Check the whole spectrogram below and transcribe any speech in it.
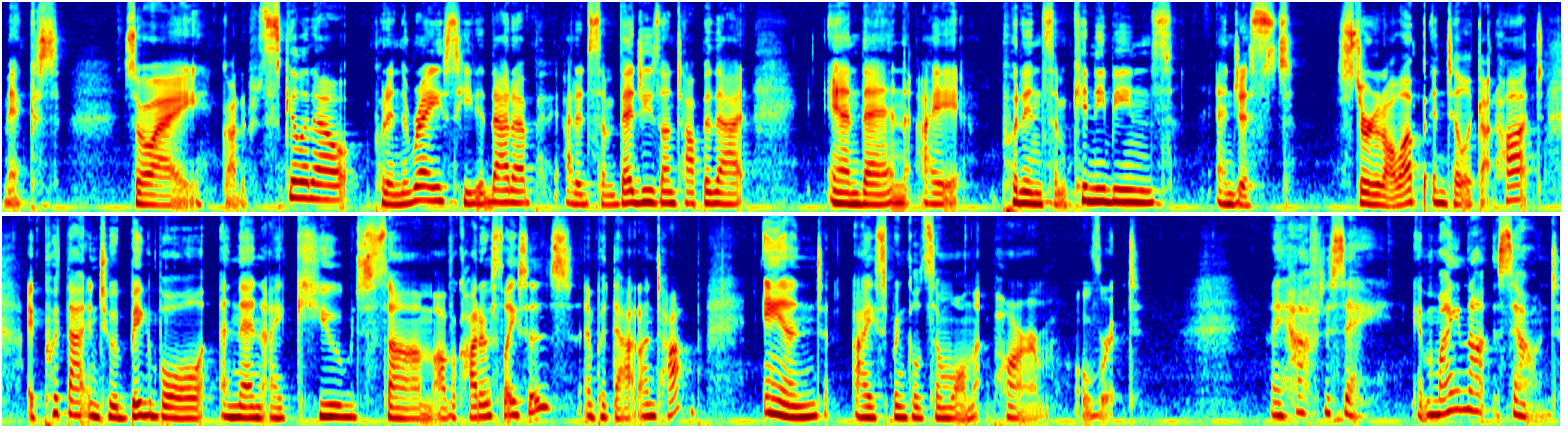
mix. So I got a skillet out, put in the rice, heated that up, added some veggies on top of that. And then I put in some kidney beans and just stirred it all up until it got hot. I put that into a big bowl and then I cubed some avocado slices and put that on top and I sprinkled some walnut parm over it. And I have to say, it might not sound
